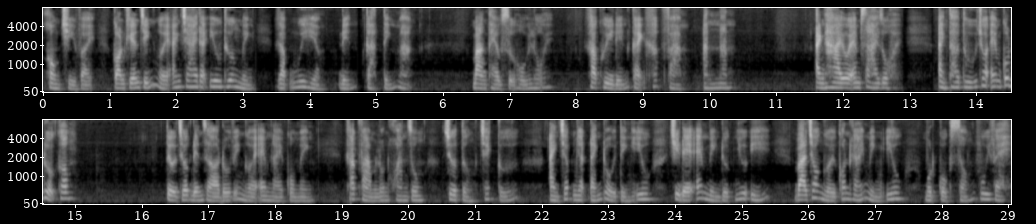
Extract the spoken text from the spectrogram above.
Không chỉ vậy, còn khiến chính người anh trai đã yêu thương mình gặp nguy hiểm đến cả tính mạng. Mang theo sự hối lỗi, Khắc Huy đến cạnh Khắc Phàm ăn năn. Anh hai ơi em sai rồi. Anh tha thứ cho em có được không? Từ trước đến giờ đối với người em này của mình, Khắc Phạm luôn khoan dung, chưa từng trách cứ. Anh chấp nhận đánh đổi tình yêu chỉ để em mình được như ý và cho người con gái mình yêu một cuộc sống vui vẻ.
